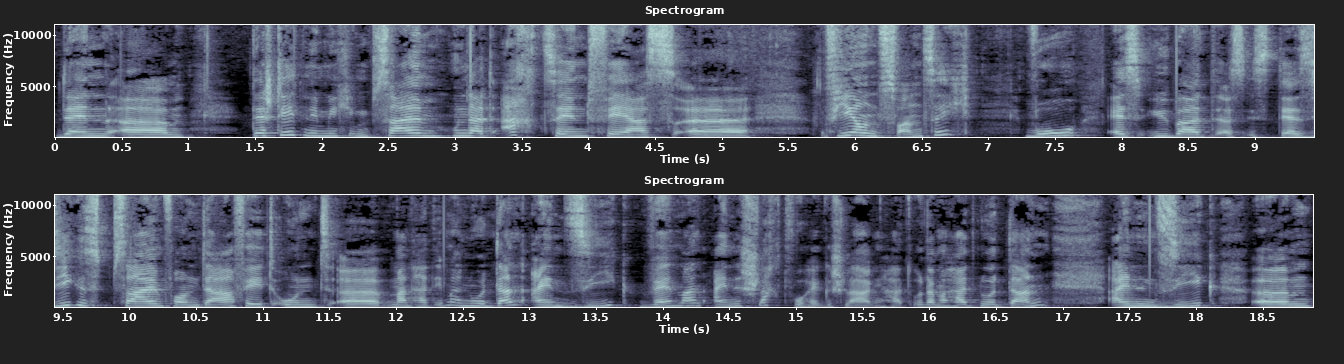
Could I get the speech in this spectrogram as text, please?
Denn ähm, der steht nämlich im Psalm 118, Vers äh, 24 wo es über, das ist der Siegespsalm von David und äh, man hat immer nur dann einen Sieg, wenn man eine Schlacht vorher geschlagen hat. Oder man hat nur dann einen Sieg, ähm,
